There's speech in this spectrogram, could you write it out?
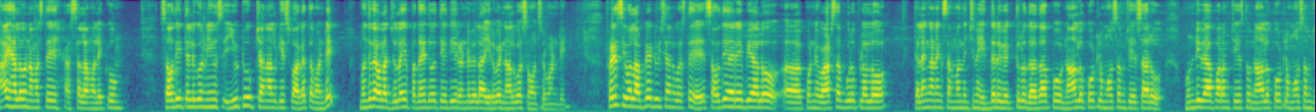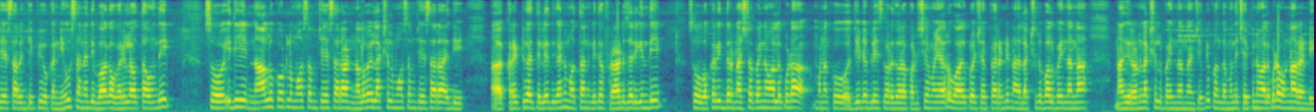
Hi hello నమస్తే అస్సలం Saudi Telugu news YouTube ఛానల్కి స్వాగతం అండి. ముందుగా ఇవాళ జూలై పదహైదవ తేదీ రెండు వేల ఇరవై నాలుగో సంవత్సరం అండి. ఫ్రెండ్స్ ఇవాళ అప్డేట్ విషయానికి వస్తే సౌదీ అరేబియాలో కొన్ని వాట్సాప్ గ్రూపులలో తెలంగాణకు సంబంధించిన ఇద్దరు వ్యక్తులు దాదాపు నాలుగు కోట్లు మోసం చేశారు. హుండీ వ్యాపారం చేస్తూ నాలుగు కోట్లు మోసం చేశారని చెప్పి ఒక న్యూస్ అనేది బాగా వైరల్ అవుతూ ఉంది. సో ఇది నాలుగు కోట్లు మోసం చేశారా? నలభై లక్షలు మోసం చేశారా? ఇది కరెక్ట్గా తెలియదు కానీ మొత్తానికి అయితే ఫ్రాడ్ జరిగింది. సో ఒకరిద్దరు నష్టపోయిన వాళ్ళు కూడా మనకు జీడబ్ల్యూఎస్ వారి ద్వారా పరిచయం అయ్యారు. వాళ్ళు కూడా చెప్పారండి నాది లక్ష రూపాయలు పోయిందన్న నాది రెండు లక్షలు పోయిందన్న అని చెప్పి కొంతమంది చెప్పిన వాళ్ళు కూడా ఉన్నారండి.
